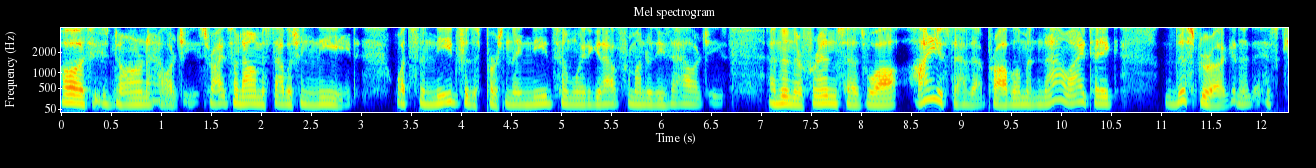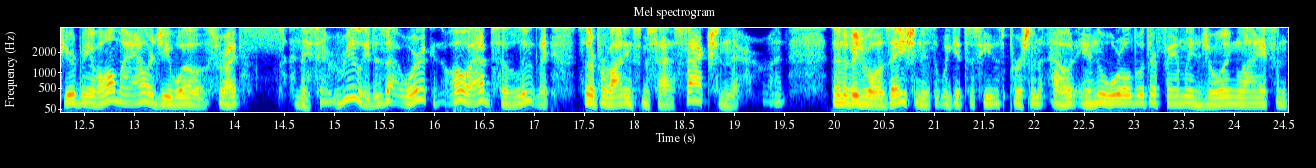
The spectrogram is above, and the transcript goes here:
Oh, it's these darn allergies, right? So now I'm establishing need. What's the need for this person? They need some way to get out from under these allergies. And then their friend says, "Well, I used to have that problem, and now I take." this drug and it has cured me of all my allergy woes, right? And they say, really, does that work? And, oh, absolutely. So they're providing some satisfaction there, right? Then the visualization is that we get to see this person out in the world with their family, enjoying life. And,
